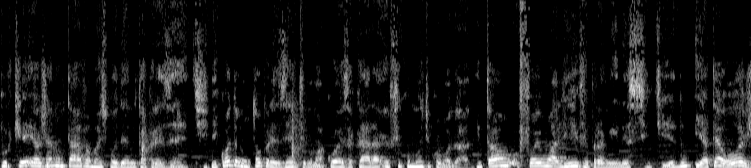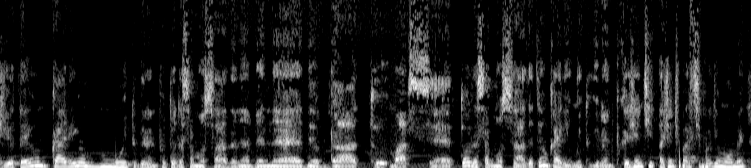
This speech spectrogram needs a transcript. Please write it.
Porque eu já não tava mais podendo estar presente. E quando eu não tô presente numa coisa, cara, eu fico muito incomodado. Então, foi um alívio pra mim nesse sentido. E até hoje, eu tenho um carinho muito grande por toda essa moçada, né? Bené, Deodato, Marcé, toda essa moçada. Tem um carinho muito grande, porque a gente, a gente participou de um momento.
